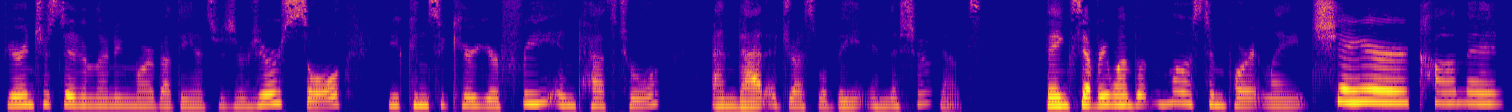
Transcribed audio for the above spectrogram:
If you're interested in learning more about the answers of your soul, you can secure your free empath tool and that address will be in the show notes. Thanks everyone. But most importantly, share, comment,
